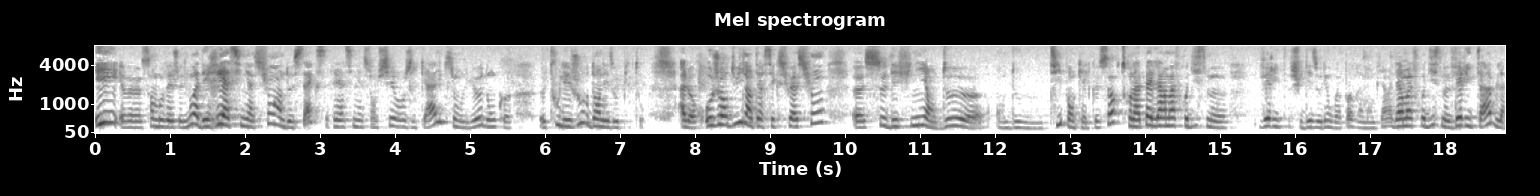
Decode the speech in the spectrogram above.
et, euh, sans mauvais jeu de mots, à des réassignations hein, de sexe, réassignations chirurgicales qui ont lieu donc euh, euh, tous les jours dans les hôpitaux. Alors aujourd'hui, l'intersexuation se définit en deux, types en quelque sorte, ce qu'on appelle l'hermaphrodisme véritable. Je suis désolée, on voit pas vraiment bien. L'hermaphrodisme véritable.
